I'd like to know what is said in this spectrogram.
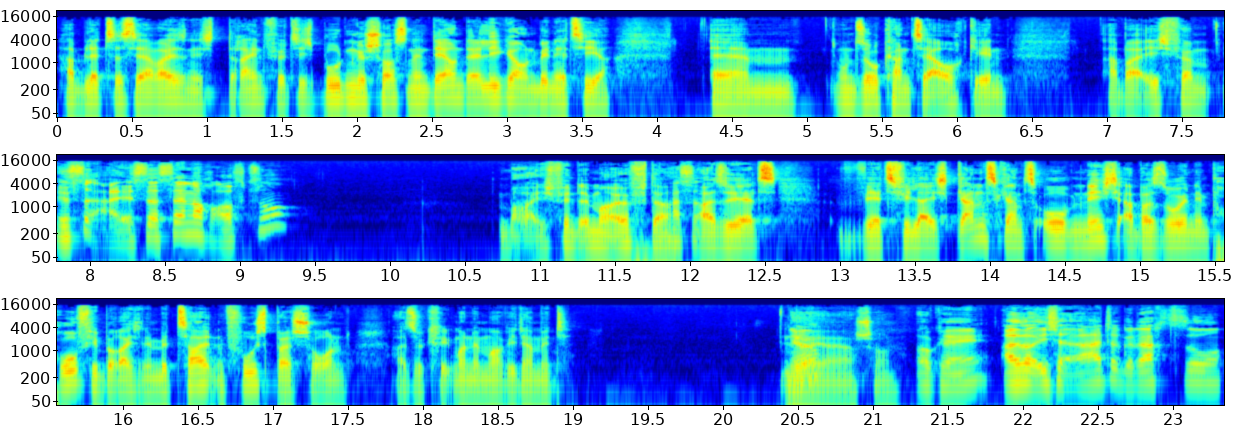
habe letztes Jahr, weiß nicht, 43 Buden geschossen in der und der Liga und bin jetzt hier. Ähm, und so kann es ja auch gehen. Aber ich für. Ist, ist das denn noch oft so? Boah, ich finde immer öfter. Also jetzt, jetzt vielleicht ganz, ganz oben nicht, aber so in dem Profibereich, in dem bezahlten Fußball schon. Also kriegt man immer wieder mit. Ja, ja, ja, ja, schon. Okay. Also ich hatte gedacht so,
